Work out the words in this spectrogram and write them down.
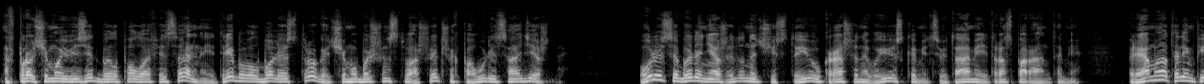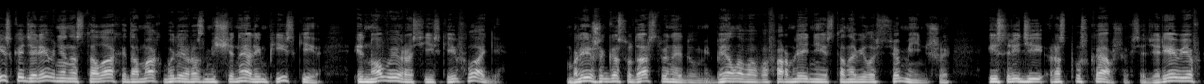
Впрочем, мой визит был полуофициальный и требовал более строго, чем у большинства шедших по улице одежды. Улицы были неожиданно чистые, украшены вывесками, цветами и транспарантами. Прямо от олимпийской деревни на столах и домах были размещены олимпийские и новые российские флаги. Ближе к Государственной Думе белого в оформлении становилось все меньше, и среди распускавшихся деревьев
